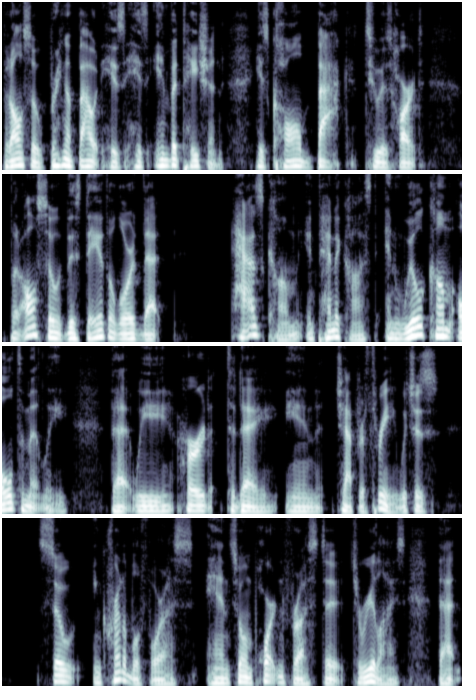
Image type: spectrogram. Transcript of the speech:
but also bring about his his invitation, his call back to his heart, but also this day of the Lord that has come in Pentecost and will come ultimately that we heard today in chapter 3, which is so incredible for us and so important for us to, to realize that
